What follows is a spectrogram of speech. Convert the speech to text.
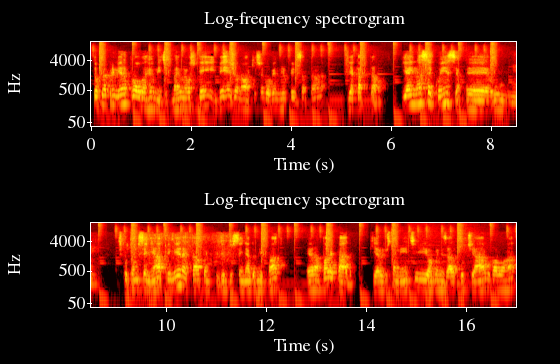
Então foi a primeira prova realmente, mas um negócio bem, bem regional aqui, só envolvendo meio Feira de Santana e a capital. E aí na sequência, é, o, disputamos o CNA, a primeira etapa, inclusive do CNA 2004, era a paletada, que era justamente organizada por Tiago Valois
